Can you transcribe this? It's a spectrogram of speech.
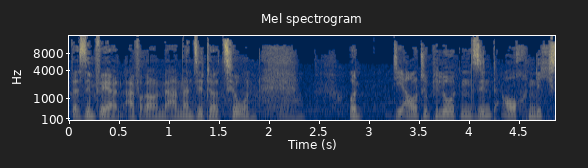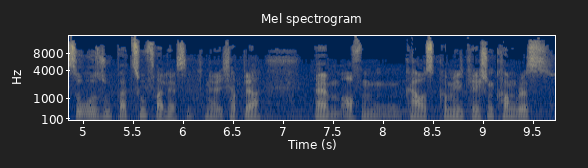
da sind wir ja einfach in einer anderen Situation. Und die Autopiloten sind auch nicht so super zuverlässig. Ne? Ich habe ja ähm, auf dem Chaos Communication Congress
